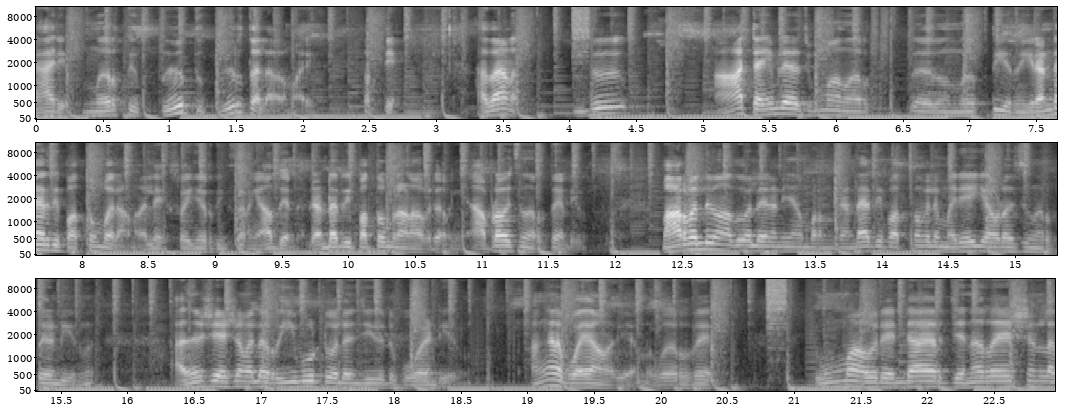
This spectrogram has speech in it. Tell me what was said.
കാര്യം. നിർത്തി തീർത്ത് തീർത്തല്ല അവന്മാർ സത്യം. അതാണ്. ഇത് ആ ടൈമിൽ ചുമ്മാ നിർത്തി നിർത്തിയിരുന്നെങ്കിൽ രണ്ടായിരത്തി പത്തൊമ്പതിലാണ് അല്ലേ? സ്ട്രേഞ്ചർ തിങ്സ് ഇറങ്ങി. അത് തന്നെ. രണ്ടായിരത്തി പത്തൊമ്പതിലാണ് അവർ ഇറങ്ങി. അവിടെ വെച്ച് നിർത്തേണ്ടത് മാർവലും അതുപോലെ തന്നെയാണ് ഞാൻ പറഞ്ഞത്. രണ്ടായിരത്തി പത്തൊമ്പതിൽ മര്യാദയ്ക്ക് അവിടെ വെച്ച് നിർത്തേണ്ടിയിരുന്നു അതിനുശേഷം വല്ല റീബൂട്ട് വല്ലതും ചെയ്തിട്ട് പോകേണ്ടിയിരുന്നു അങ്ങനെ പോയാൽ മതിയായിരുന്നു. വെറുതെ ചുമ്മാ ഒരു എന്റയർ ജനറേഷനിലെ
